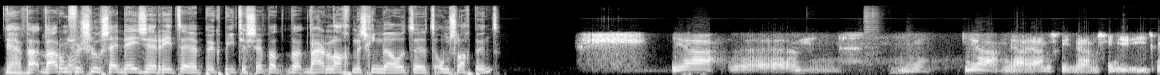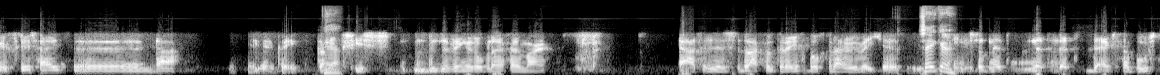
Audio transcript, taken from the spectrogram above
Ja, wa waarom versloeg zij deze rit, Puk Pietersen? Wat, waar lag misschien wel het, het omslagpunt? Ja, ehm, ja, ja, ja, misschien, ja, misschien iets meer frisheid. ja, ik, ik, ik kan niet precies de, vinger opleggen, maar ja, ze, ze draagt ook de regenboogtrui, weet je. Zeker. Misschien is dat net, net, net de extra boost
